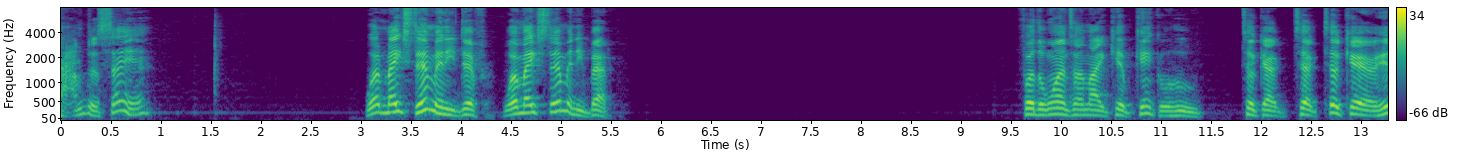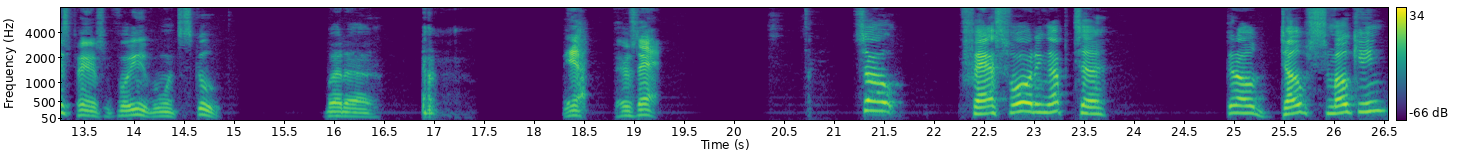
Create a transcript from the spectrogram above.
I'm just saying. What makes them any different? What makes them any better? For the ones unlike Kip Kinkel who took out took, took care of his parents before he even went to school. But uh yeah. There's that. So, fast forwarding up to good old dope smoking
